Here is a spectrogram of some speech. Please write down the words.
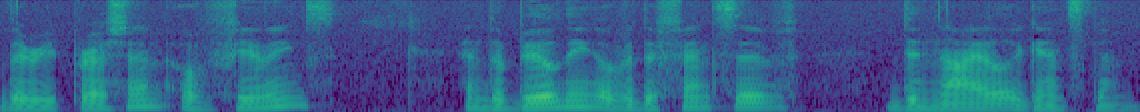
the repression of feelings and the building of a defensive denial against them.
